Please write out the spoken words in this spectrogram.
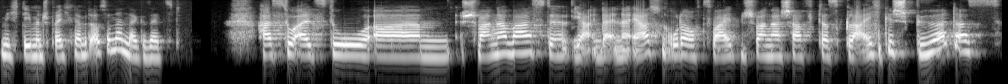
mich dementsprechend damit auseinandergesetzt. Hast du, als du ähm, schwanger warst, äh, ja, in deiner ersten oder auch zweiten Schwangerschaft, das gleich gespürt, dass,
